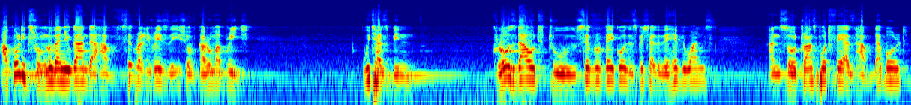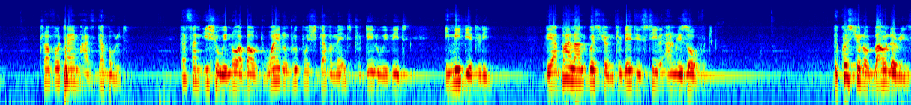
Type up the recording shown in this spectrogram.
Our colleagues from northern Uganda have severally raised the issue of Karuma Bridge, which has been closed out to several vehicles, especially the heavy ones. And so transport fares have doubled, travel time has doubled. That's an issue we know about. Why don't we push government to deal with it immediately? The Apaa land question to date is still unresolved. The question of boundaries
